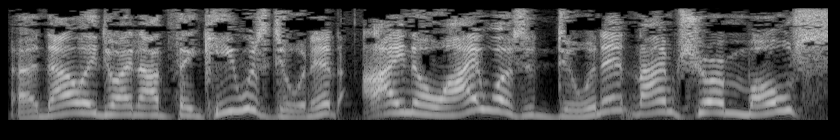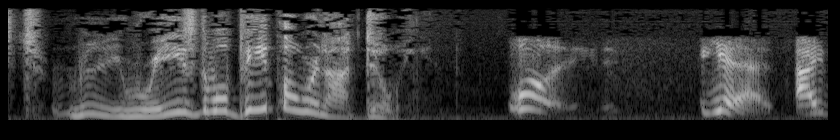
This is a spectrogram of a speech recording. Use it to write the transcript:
uh, not only do I not think he was doing it, I know I wasn't doing it, and I'm sure most reasonable people were not doing it. Yeah, I,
